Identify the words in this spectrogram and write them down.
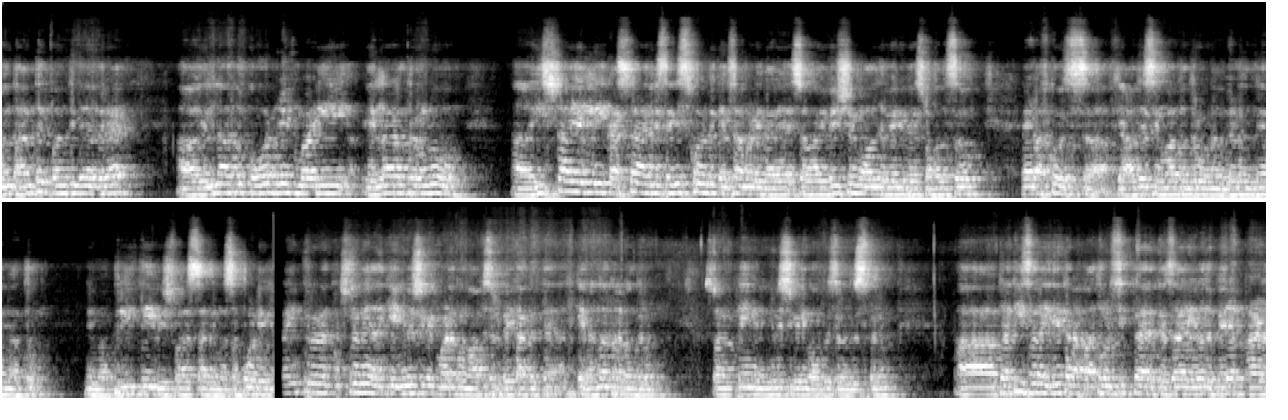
ಒಂದು ಹಂತಕ್ಕೆ ಬಂದಿದೆ ಅಂದ್ರೆ ಎಲ್ಲಾದ್ರೂ ಕೋಆರ್ಡಿನೇಟ್ ಮಾಡಿ ಎಲ್ಲರ ಹತ್ರನೂ ಇಷ್ಟ ಆಗಲಿ ಕಷ್ಟ ಆಗಲಿ ಸಹಿಸ್ಕೊಂಡು ಕೆಲಸ ಮಾಡಿದ್ದಾರೆ. So I wish you all the very best also and of course ಯಾವುದೇ ಸಿನಿಮಾ ಬಂದರೂ ನಾವು ಹೇಳೋದೇ ಮಾತು. ನಿಮ್ಮ ಪ್ರೀತಿ, ವಿಶ್ವಾಸ, ನಿಮ್ಮ ಸಪೋರ್ಟ್ ರೈತರು ತಕ್ಷಣ ಅದಕ್ಕೆ ಇನ್ವೆಸ್ಟಿಗೇಟ್ ಮಾಡ್ಕೊಂಡು ಆಫೀಸರ್ ಬೇಕಾಗುತ್ತೆ. ಅದಕ್ಕೆ ನನ್ನ ಹತ್ರ ಬಂದರು. So I playing investigating officer ಪ್ರತಿ ಸಲ ಇದೇ ತರ ಪಾತ್ರಗಳು ಸಿಗ್ತಾ ಇರುತ್ತೆ. ಸರ್ ಏನಾದ್ರು ಬೇರೆ ಕಾರಣ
